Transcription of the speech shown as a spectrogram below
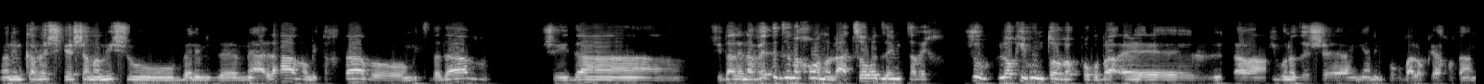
ואני מקווה שיש שם מישהו, בין אם זה מעליו או מתחתיו או מצדדיו, שידע, שידע לנווט את זה נכון או לעצור את זה אם צריך. שוב, לא כיוון טוב הפוגבה, אה, הכיוון הזה שהעניין עם פוגבה לוקח אותנו.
